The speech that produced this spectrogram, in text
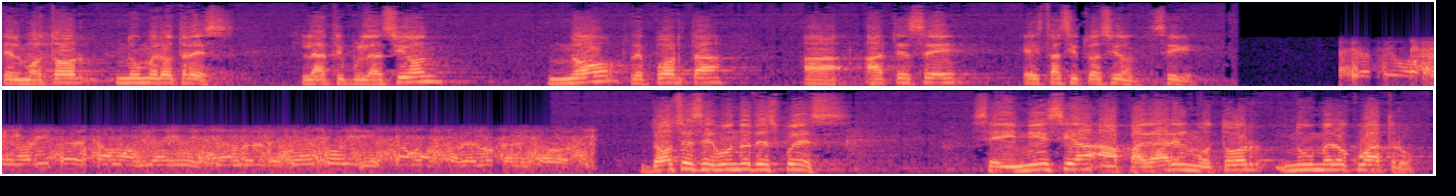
del motor número 3. La tripulación no reporta a ATC esta situación. Sigue. 12 segundos después, se inicia a apagar el motor número 4.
